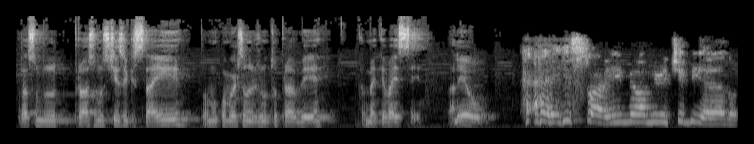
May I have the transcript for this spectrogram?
Próximo, próximos teaser que sair, vamos conversando junto pra ver como é que vai ser. Valeu! É isso aí, meu amigo tibiano.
